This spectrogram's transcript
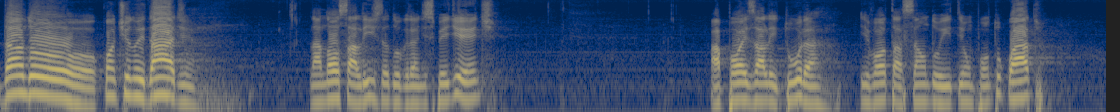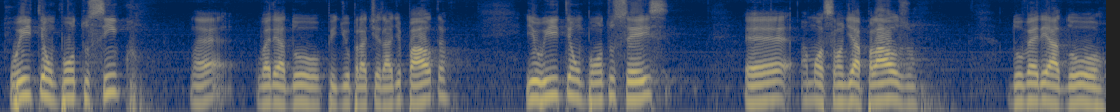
Dando continuidade na nossa lista do grande expediente, após a leitura e votação do item 1.4, o item 1.5, né, o vereador pediu para tirar de pauta, e o item 1.6 é a moção de aplauso do vereador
